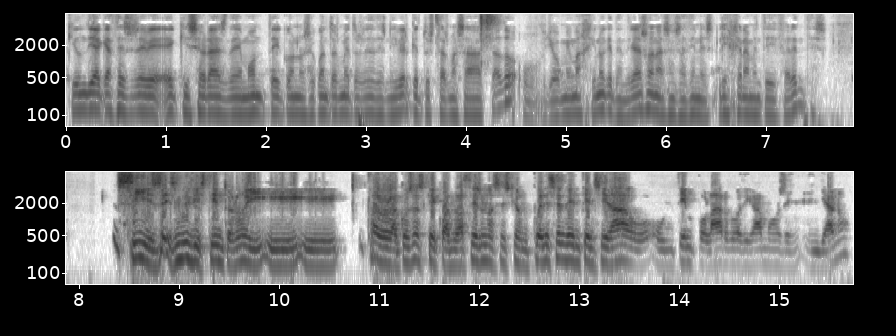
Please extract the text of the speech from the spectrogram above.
que un día que haces eh, X horas de monte con no sé cuántos metros de desnivel que tú estás más adaptado? O yo me imagino que tendrías unas sensaciones ligeramente diferentes. Sí, es, muy distinto, ¿no? Y, y- y, claro, la cosa es que cuando haces una sesión, puede ser de intensidad o, un tiempo largo, digamos, en, llano,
